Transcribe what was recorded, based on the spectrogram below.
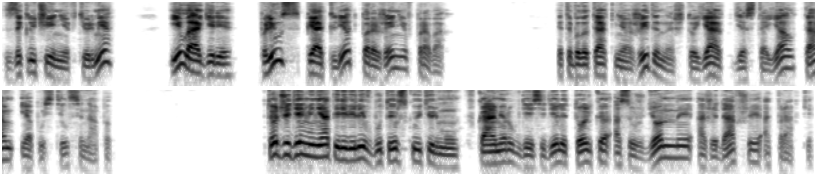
заключения в тюрьме и лагере, плюс 5 лет поражения в правах. Это было так неожиданно, что я, где стоял, там и опустился на пол. В тот же день меня перевели в Бутырскую тюрьму, в камеру, где сидели только осужденные, ожидавшие отправки.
